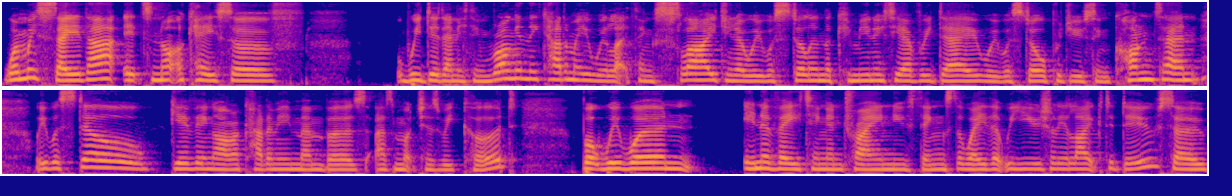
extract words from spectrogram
when we say that, it's not a case of we did anything wrong in the academy, we let things slide. You know, we were still in the community every day, we were still producing content, we were still giving our academy members as much as we could, but we weren't innovating and trying new things the way that we usually like to do. So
